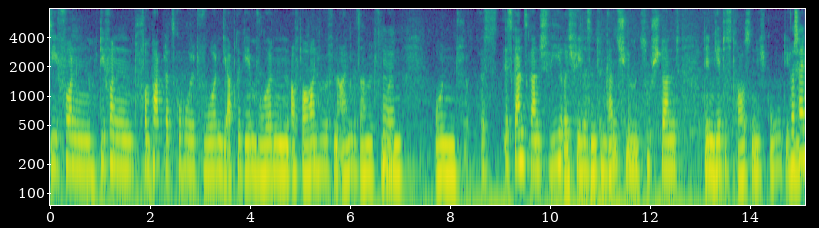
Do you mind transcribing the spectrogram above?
Die von die von vom Parkplatz geholt wurden, die abgegeben wurden, auf Bauernhöfen eingesammelt Hm. wurden und es ist ganz ganz schwierig. Viele sind in ganz schlimmem Zustand. Denen geht es draußen nicht gut. Die haben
